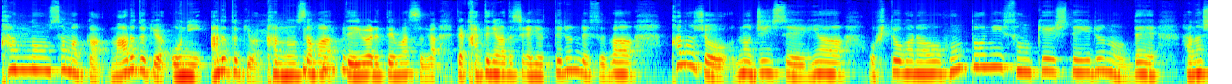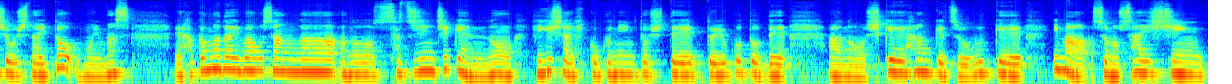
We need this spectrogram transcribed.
観音様か、まあ、ある時は鬼ある時は観音様って言われてますが で勝手に私が言ってるんですが彼女の人生やお人柄を本当に尊敬しているので話をしたいと思います。袴田巌さんがあの殺人事件の被疑者被告人としてということであの死刑判決を受け今その再審、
